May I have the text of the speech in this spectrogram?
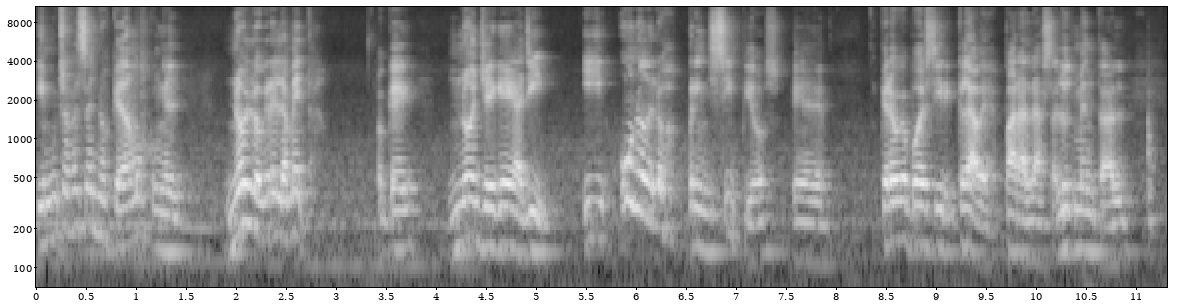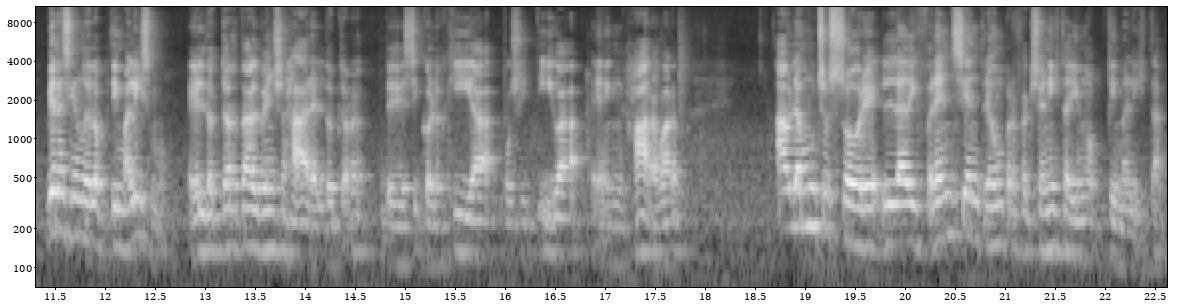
y muchas veces nos quedamos con el no logré la meta, ¿ok? No llegué allí. Y uno de los principios, eh, creo que puedo decir claves para la salud mental, viene siendo el optimalismo. El doctor Tal Ben Shahar, el doctor de psicología positiva en Harvard, habla mucho sobre la diferencia entre un perfeccionista y un optimalista.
